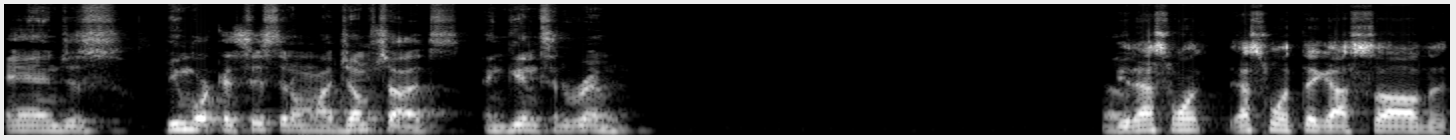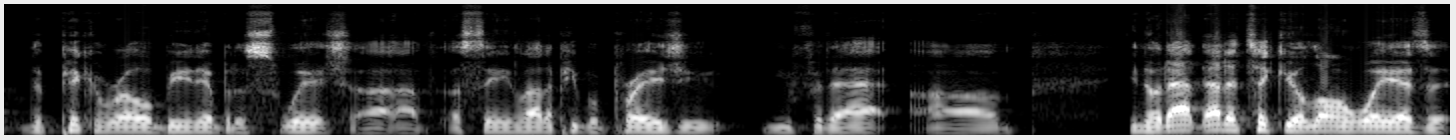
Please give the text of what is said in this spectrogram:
and just be more consistent on my jump shots and get into the rim. Yeah, that's one. That's one thing I saw in the, the pick and roll, being able to switch. I've, I've seen a lot of people praise you you for that. Um, you know that that'll take you a long way as a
